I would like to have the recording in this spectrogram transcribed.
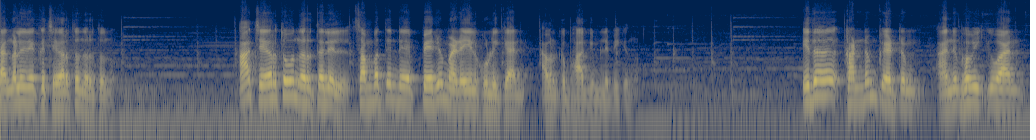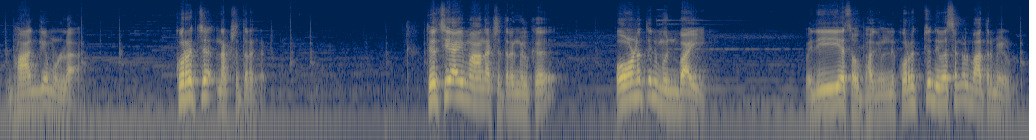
തങ്ങളിലേക്ക് ചേർത്ത് നിർത്തുന്നു. ആ ചേർത്തു നിർത്തലിൽ സമ്പത്തിന്റെ പെരുമഴയിൽ കുളിക്കാൻ അവർക്ക് ഭാഗ്യം ലഭിക്കുന്നു. ഇത് കണ്ടും കേട്ടും അനുഭവിക്കുവാൻ ഭാഗ്യമുള്ള കുറച്ച് നക്ഷത്രങ്ങൾ. തീർച്ചയായും ആ നക്ഷത്രങ്ങൾക്ക് ഓണത്തിന് മുൻപായി വലിയ സൗഭാഗ്യങ്ങളിൽ കുറച്ച് ദിവസങ്ങൾ മാത്രമേ ഉള്ളൂ.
